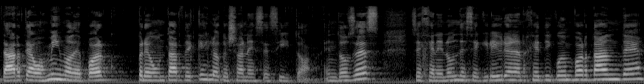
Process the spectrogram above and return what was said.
darte a vos mismo, de poder preguntarte qué es lo que yo necesito. Entonces se generó un desequilibrio energético importante,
